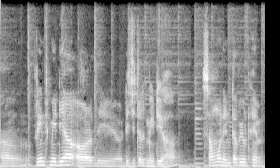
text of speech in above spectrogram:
uh, print media or the digital media, someone interviewed him,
